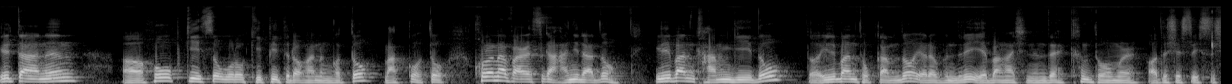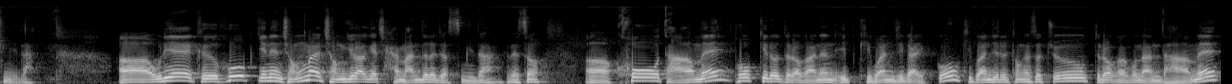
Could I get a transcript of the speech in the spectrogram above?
일단은 어, 호흡기 속으로 깊이 들어가는 것도 맞고 또 코로나 바이러스가 아니라도 일반 감기도 또 일반 독감도 여러분들이 예방하시는데 큰 도움을 얻으실 수 있으십니다. 어, 우리의 그 호흡기는 정말 정교하게 잘 만들어졌습니다. 그래서 어, 코 다음에 호흡기로 들어가는 입 기관지가 있고 기관지를 통해서 쭉 들어가고 난 다음에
